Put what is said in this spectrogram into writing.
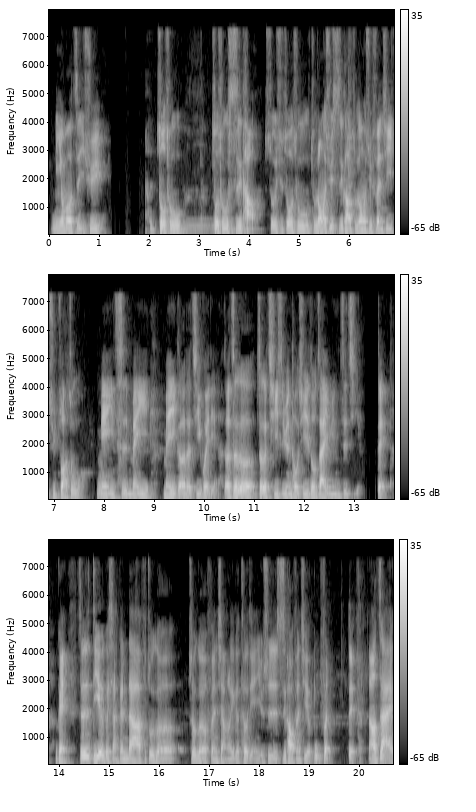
你有没有自己去做出做出思考，所以去做出主动的去思考，主动的去分析，去抓住。每一次每一每一个的机会点，而这个这个其实源头其实都在于你自己，对，OK，这是第二个想跟大家做个做个分享的一个特点，也是思考分析的部分，对，然后在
